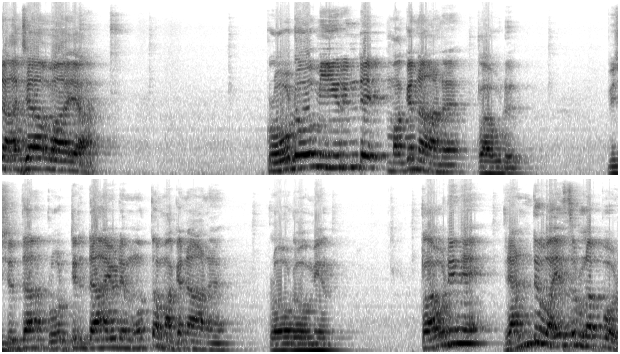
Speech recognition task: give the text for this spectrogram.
രാജാവായ ക്ലോഡോമീറിന്റെ മകനാണ് ക്ലൗഡ്. വിശുദ്ധ ക്ലോട്ടിൽഡായുടെ മൂത്ത മകനാണ് ക്ലോഡോമീർ. ക്ലൗഡിന് രണ്ട് വയസ്സുള്ളപ്പോൾ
